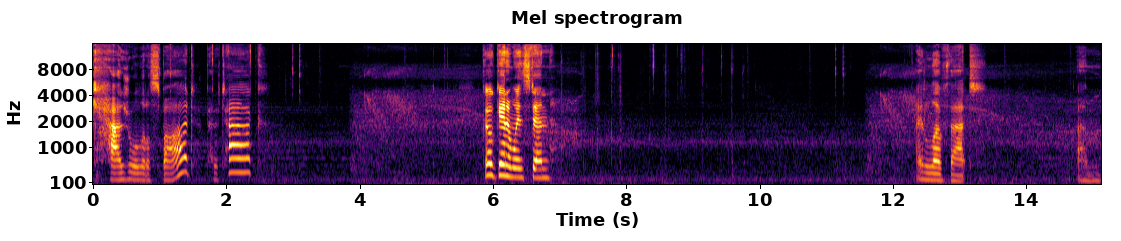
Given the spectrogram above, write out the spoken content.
casual little spot. Pet attack. Go get him, Winston. I love that um,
